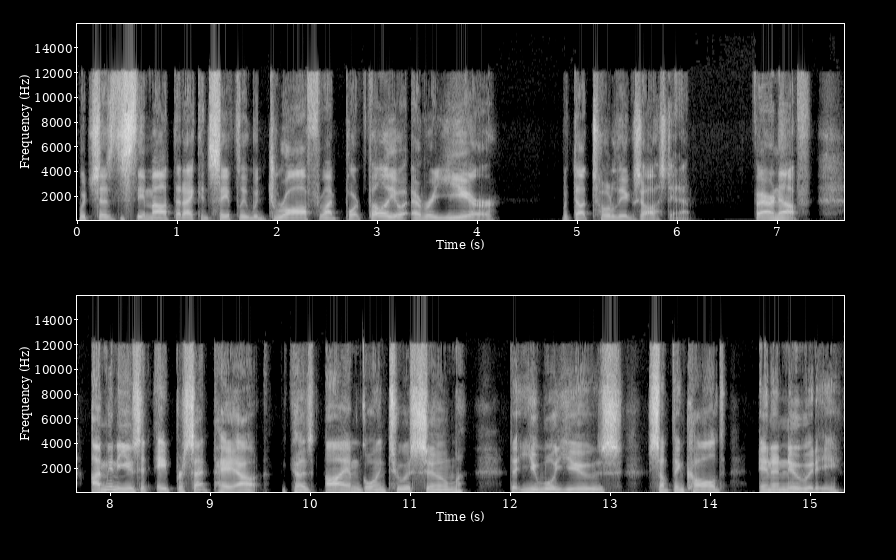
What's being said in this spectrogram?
which says this is the amount that I can safely withdraw from my portfolio every year without totally exhausting it. Fair enough. I'm going to use an 8% payout because I am going to assume that you will use something called an annuity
